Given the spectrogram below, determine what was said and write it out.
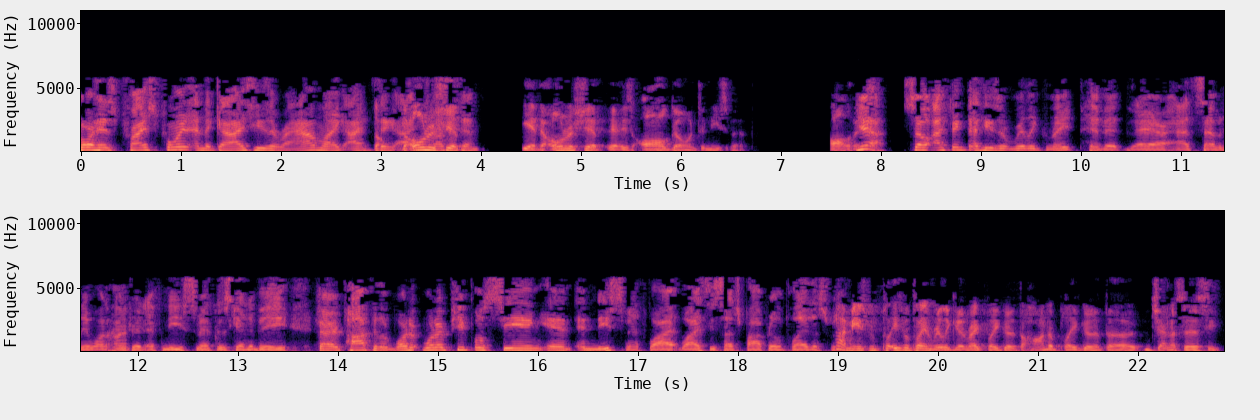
for his price point and the guys he's around, like I the, think the I ownership, yeah, the ownership is all going to NeSmith, All of it. Yeah. So I think that he's a really great pivot there at 7100 if NeSmith is going to be very popular. What what are people seeing in in NeSmith? Why why is he such a popular play this week? I mean, he's been he's been playing really good, right? Played good at the Honda, played good at the Genesis. He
